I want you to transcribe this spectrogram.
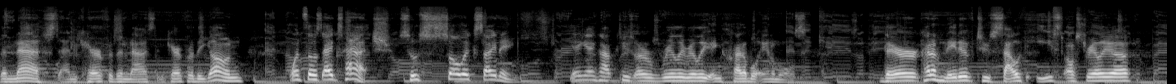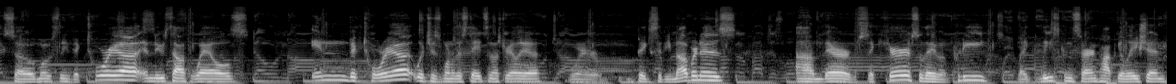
the nest and care for the nest and care for the young once those eggs hatch so so exciting gang gang cockatoos are really really incredible animals they're kind of native to southeast Australia, so mostly Victoria and New South Wales. In Victoria, which is one of the states in Australia where big city Melbourne is, um, they're secure, so they have a pretty like least concerned population.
